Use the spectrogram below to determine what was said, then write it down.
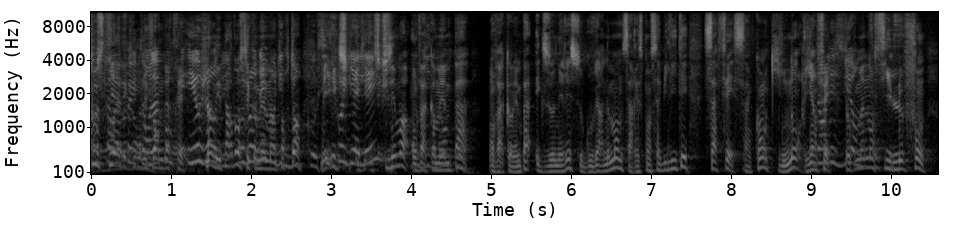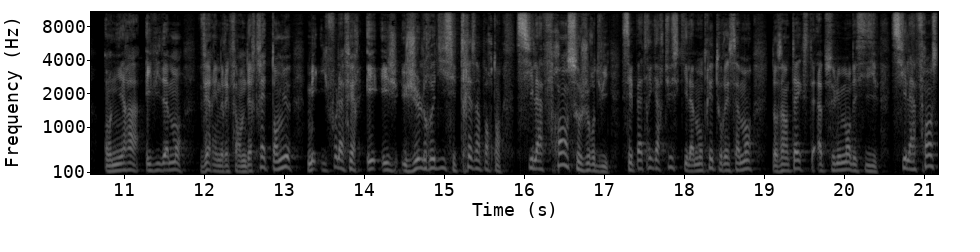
tout ce qui est avec une réforme des retraites. Non mais pardon, c'est quand même important. Mais excusez-moi, on va quand même pas on va quand même pas exonérer ce gouvernement de sa responsabilité. Ça fait cinq ans qu'ils n'ont rien fait. Donc maintenant, s'ils le font on ira évidemment vers une réforme des retraites, tant mieux, mais il faut la faire. Et, je, le redis, c'est très important. Si la France aujourd'hui, c'est Patrick Artus qui l'a montré tout récemment dans un texte absolument décisif, si la France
